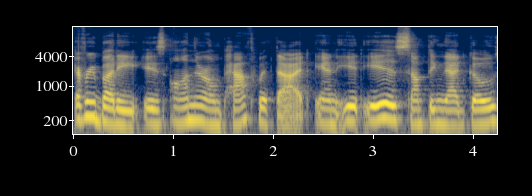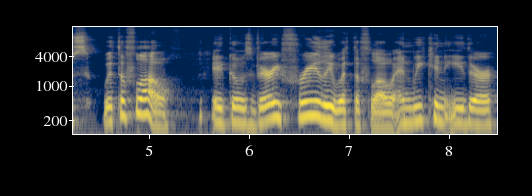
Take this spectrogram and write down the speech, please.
everybody is on their own path with that, and it is something that goes with the flow. It goes very freely with the flow, and we can either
